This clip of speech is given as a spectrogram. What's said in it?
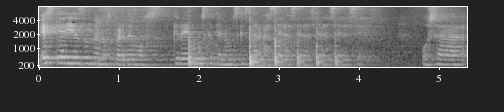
es que ahí es donde nos perdemos. Creemos que tenemos que estar hacer, hacer, hacer, hacer, hacer. O sea,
